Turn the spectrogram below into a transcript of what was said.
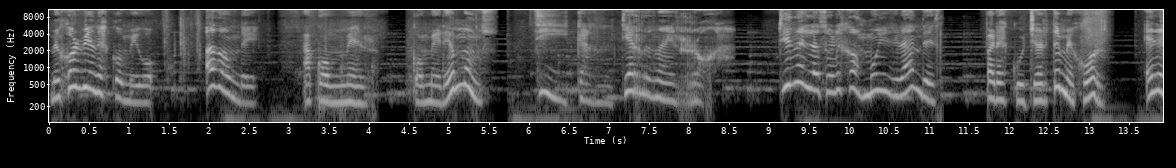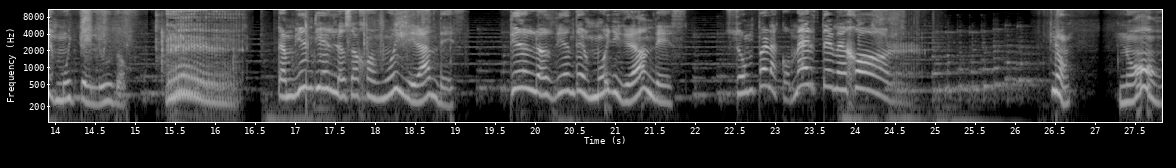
Mejor vienes conmigo. ¿A dónde? A comer. ¿Comeremos? Sí, carne tierna y roja. Tienes las orejas muy grandes para escucharte mejor. Eres muy peludo. También tienes los ojos muy grandes. Tienes los dientes muy grandes. Son para comerte mejor. No, no.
